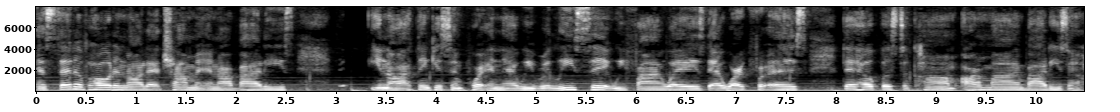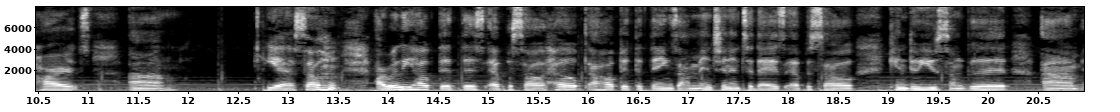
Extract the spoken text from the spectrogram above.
instead of holding all that trauma in our bodies, you know, I think it's important that we release it. We find ways that work for us, that help us to calm our mind, bodies, and hearts. Um, yeah, so I really hope that this episode helped. I hope that the things I mentioned in today's episode can do you some good. Um,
